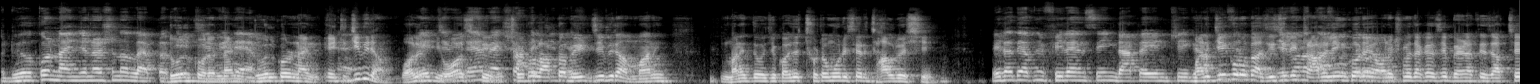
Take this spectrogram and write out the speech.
ডুয়েল কোর নাইন জেনারেশনের laptop dual core nine dual core nine eight GB RAM বলেন 8 কি অস্থির। ছোট ল্যাপটপ এইট জিবি রাম মানে মানে ওই যে কয় যে ছোট মরিচের ঝাল বেশি। এটা দিয়ে আপনি ফ্রিল্যান্সিং ডাটা এন্ট্রি মানে যে কোনো কাজ ইজিলি ট্রাভেলিং করে অনেক সময় দেখা যাচ্ছে বেড়াতে যাচ্ছে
